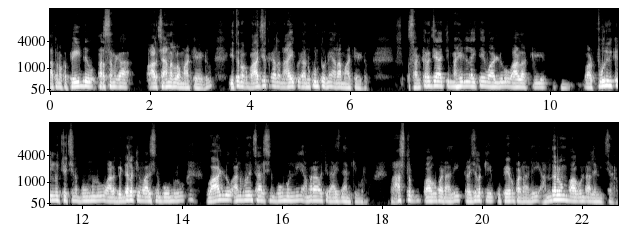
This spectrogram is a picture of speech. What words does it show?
అతను ఒక పెయిడ్ పర్సన్గా వాళ్ళ ఛానల్లో మాట్లాడాడు. ఇతను ఒక బాధ్యత గల నాయకుడు అనుకుంటూనే అలా మాట్లాడాడు. సంకరజాతి మహిళలు అయితే వాళ్ళు వాళ్ళకి వాళ్ళ పూర్వీకుల నుంచి వచ్చిన భూములు వాళ్ళ బిడ్డలకి ఇవ్వాల్సిన భూములు వాళ్ళు అనుభవించాల్సిన భూముల్ని అమరావతి రాజధానికి ఇవ్వరు. రాష్ట్రం బాగుపడాలి ప్రజలకి ఉపయోగపడాలి అందరం బాగుండాలని ఇచ్చారు.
